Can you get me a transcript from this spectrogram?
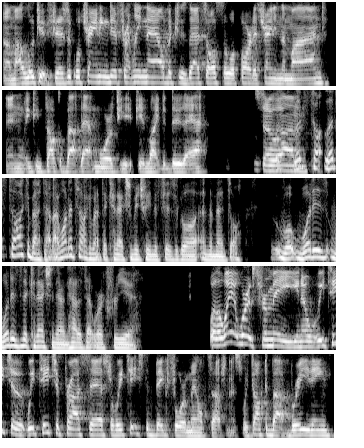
Um, I look at physical training differently now because that's also a part of training the mind, and we can talk about that more if you if you'd like to do that. So let's, um, let's talk. Let's talk about that. I want to talk about the connection between the physical and the mental. What what is what is the connection there, and how does that work for you? Well, the way it works for me, you know, we teach a we teach a process, or we teach the big four mental toughness. We talked about breathing,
